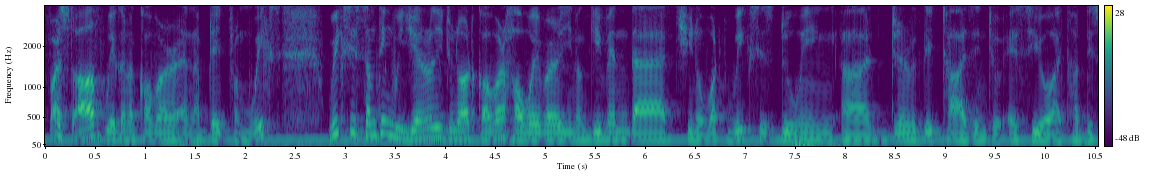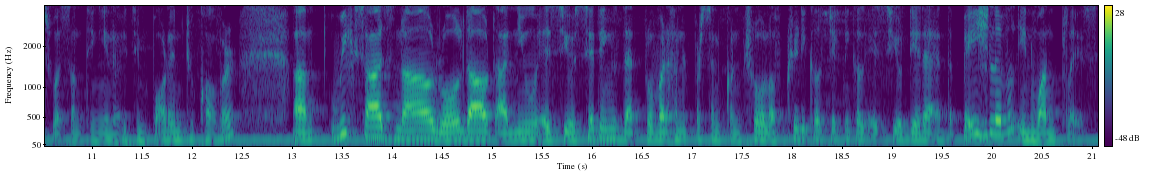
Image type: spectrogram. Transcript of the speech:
First off, we're going to cover an update from Wix. Wix is something we generally do not cover. However, you know, given that you know what Wix is doing uh, directly ties into SEO, I thought this was something you know it's important to cover. Um, Wix has now rolled out a new SEO settings that provide 100% control of critical technical SEO data at the page level in one place.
